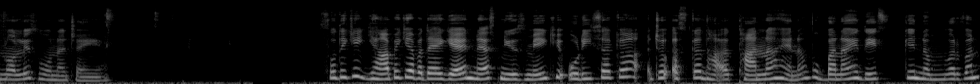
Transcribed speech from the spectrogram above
नॉलेज होना चाहिए। सो so, देखिए यहाँ पे क्या बताया गया है नेक्स्ट न्यूज़ में कि उड़ीसा का जो अस्का थाना है ना वो बनाए देश के नंबर वन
